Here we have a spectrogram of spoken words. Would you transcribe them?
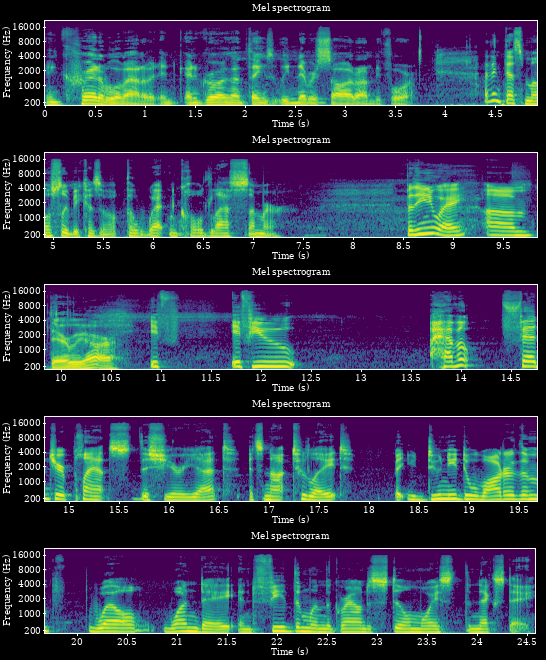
Incredible amount of it, and, and growing on things that we never saw it on before. I think that's mostly because of the wet and cold last summer. But anyway, um, There we are. if if you haven't fed your plants this year yet, it's not too late. But you do need to water them well one day and feed them when the ground is still moist the next day.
